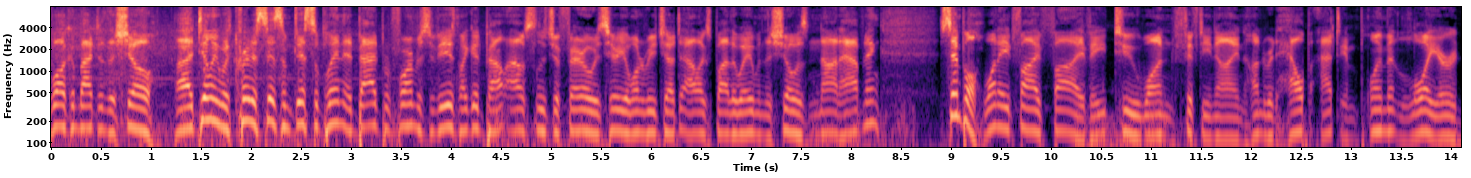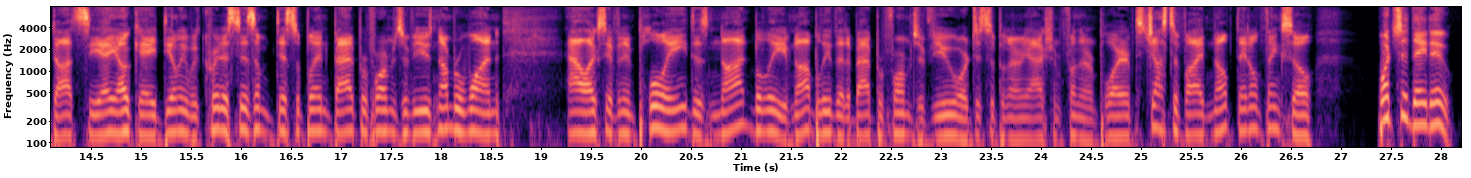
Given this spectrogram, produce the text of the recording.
Welcome back to the show. Uh, dealing with criticism, discipline, and bad performance reviews. My good pal Alex Lucifero is here. You want to reach out to Alex, by the way, when the show is not happening. Simple, 1 821 5900. Help at employmentlawyer.ca. Okay, dealing with criticism, discipline, bad performance reviews. Number one, Alex, if an employee does not believe, not believe that a bad performance review or disciplinary action from their employer is justified, nope, they don't think so. What should they do?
